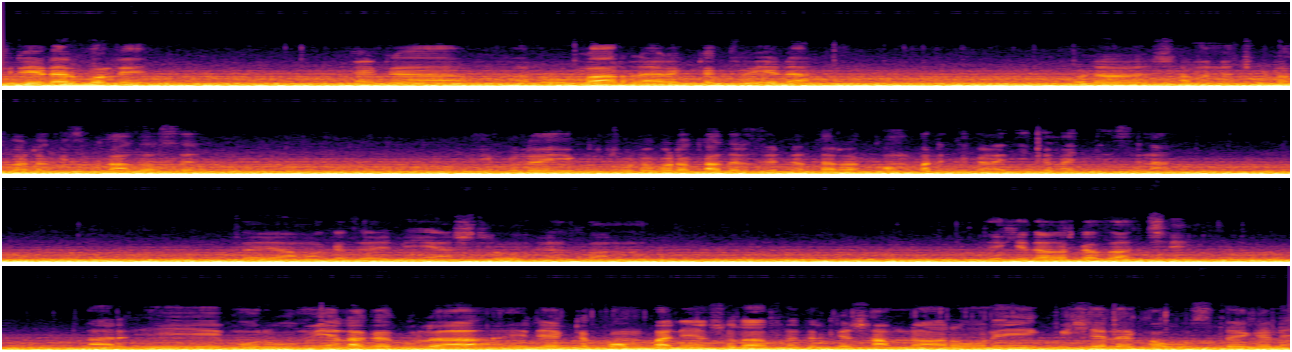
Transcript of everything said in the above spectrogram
গ্রেডার বলে। একটা রোলার আর একটা গ্রেডার ওটার সামান্য ছোটোখাটো কিছু কাজ আছে এগুলো একটু ছোটোখাটো কাজের জন্য তারা কোম্পানি থেকে আনে দিতে পারতেছে না তাই আমাকে যাই নিয়ে আসলো এখন দেখি তাদের কাছে যাচ্ছি আর এই মরুভূমি এলাকাগুলা এটা একটা কোম্পানি আসলে আপনাদেরকে সামনে আরও অনেক বিশাল এক অবস্থা এখানে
